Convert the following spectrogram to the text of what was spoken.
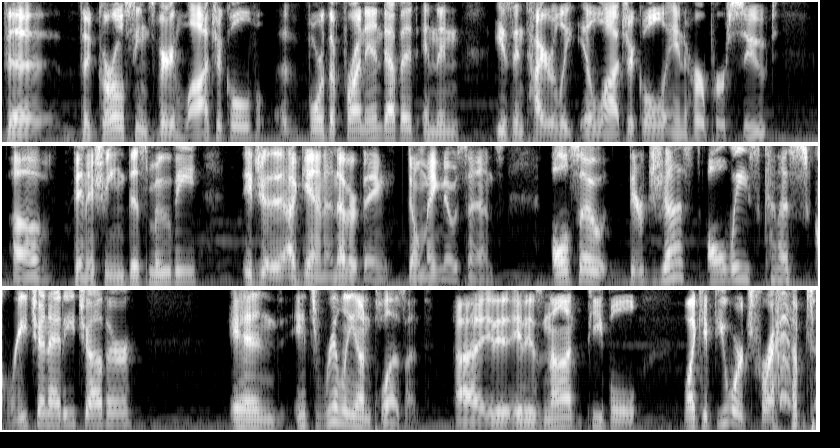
the the girl seems very logical uh, for the front end of it and then is entirely illogical in her pursuit of finishing this movie. It again another thing don't make no sense. Also they're just always kind of screeching at each other and it's really unpleasant. Uh, it, it is not people like if you were trapped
